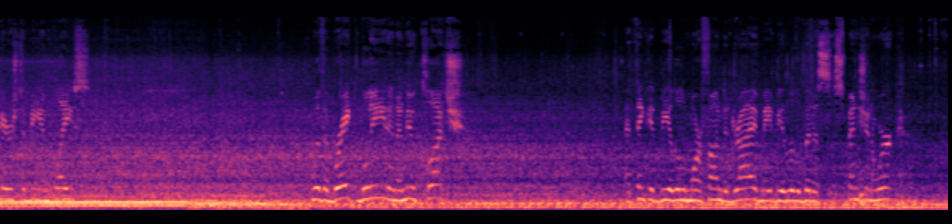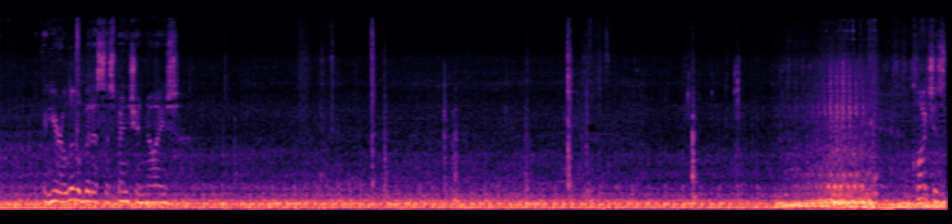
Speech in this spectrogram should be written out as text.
appears to be in place with a brake bleed and a new clutch. I think it'd be a little more fun to drive, maybe a little bit of suspension work. You can hear a little bit of suspension noise. Clutch is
